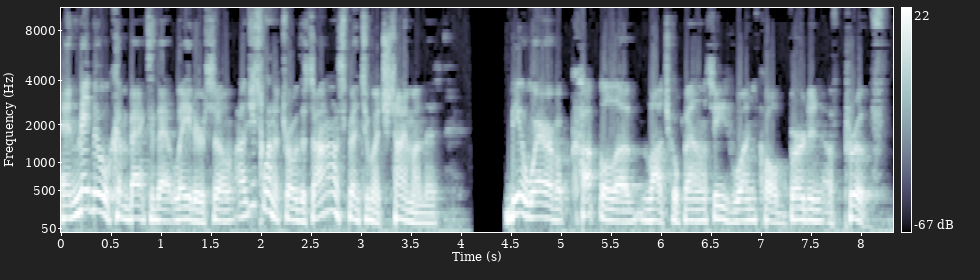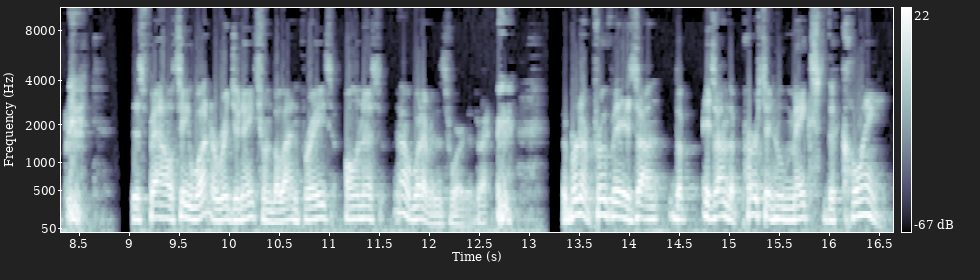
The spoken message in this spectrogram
And maybe we'll come back to that later. So I just want to throw this. I don't want to spend too much time on this. Be aware of a couple of logical fallacies, one called burden of proof. this fallacy, what originates from the Latin phrase onus, whatever this word is, right? the burden of proof is on the is on the person who makes the claim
